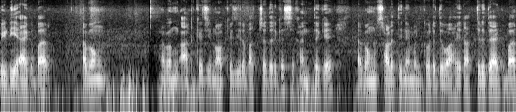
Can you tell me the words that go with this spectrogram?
বিডি একবার এবং এবং আট কেজি, ন কেজির বাচ্চাদেরকে সেখান থেকে এবং সাড়ে তিন এম করে দেওয়া হয় রাত্রিতে একবার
